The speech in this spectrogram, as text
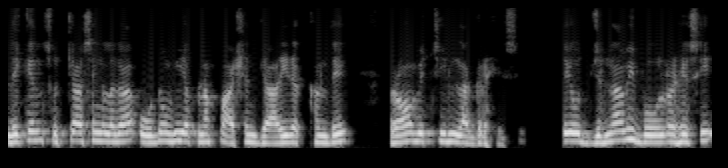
ਲੇਕਿਨ ਸੁੱਚਾ ਸਿੰਘ ਲਗਾ ਉਦੋਂ ਵੀ ਆਪਣਾ ਭਾਸ਼ਣ ਜਾਰੀ ਰੱਖਣ ਦੇ ਰੌਂ ਵਿੱਚ ਹੀ ਲੱਗ ਰਹੇ ਸੀ। ਤੇ ਉਹ ਜਿੰਨਾ ਵੀ ਬੋਲ ਰਹੇ ਸੀ,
